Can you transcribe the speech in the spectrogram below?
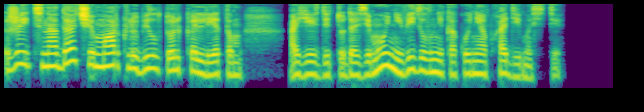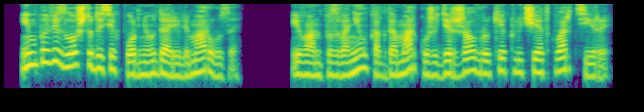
Жить на даче Марк любил только летом, а ездить туда зимой не видел никакой необходимости. Им повезло, что до сих пор не ударили морозы. Иван позвонил, когда Марк уже держал в руке ключи от квартиры.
